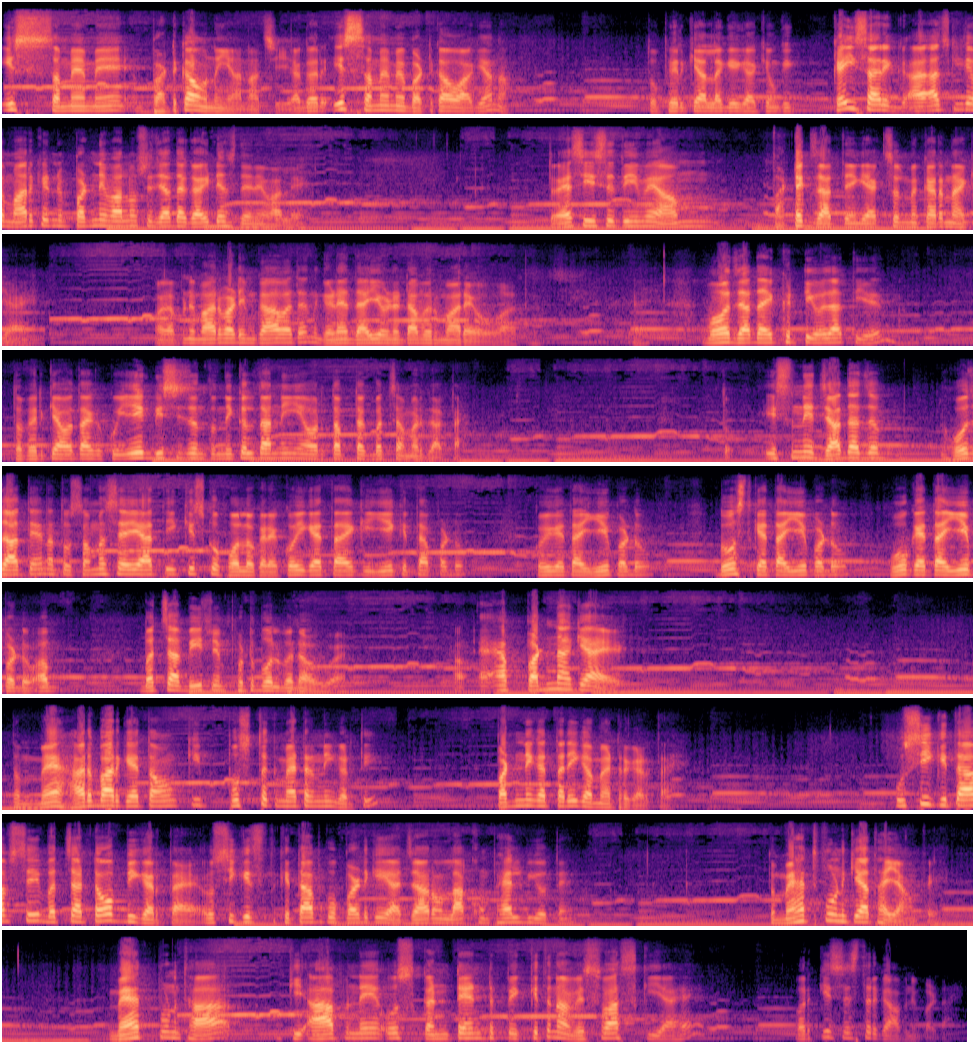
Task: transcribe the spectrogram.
इस समय में भटकाव नहीं आना चाहिए। अगर इस समय में भटकाव आ गया ना तो फिर क्या लगेगा? क्योंकि कई सारे आजकल के मार्केट में पढ़ने वालों से ज़्यादा गाइडेंस देने वाले हैं। तो ऐसी स्थिति में हम भटक जाते हैं कि एक्चुअल में करना क्या है। और अपने मारवाड़ी में कहावत है ना गणे दाइयों ने टावर मारे हो बात। बहुत ज़्यादा इकट्ठी हो जाती है। तो फिर क्या होता है कि कोई एक डिसीज़न तो निकलता नहीं है और तब तक बच्चा मर जाता है। तो इसने ज़्यादा जब हो जाते हैं ना तो समस्या ये आती है किसको फॉलो करें? कोई कहता है कि ये किताब पढ़ो, कोई कहता है ये पढ़ो, दोस्त कहता है ये पढ़ो, वो कहता है ये पढ़ो। अब बच्चा बीच में फुटबॉल बना हुआ है। अब पढ़ना क्या है? तो मैं हर बार कहता हूँ कि पुस्तक मैटर नहीं करती, पढ़ने का तरीका मैटर करता है। उसी किताब से बच्चा टॉप भी करता है, उसी किताब को पढ़ के हज़ारों, लाखों फैल भी होते हैं। तो महत्वपूर्ण क्या था यहाँ पे? महत्वपूर्ण था कि आपने उस कंटेंट पे कितना विश्वास किया है और किस स्तर का आपने पढ़ा है।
